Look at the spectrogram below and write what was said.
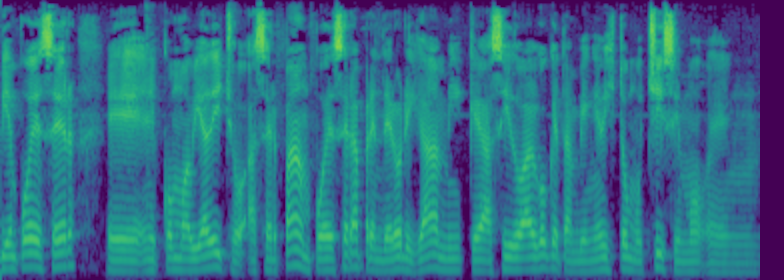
Bien puede ser, eh, como había dicho, hacer pan, puede ser aprender origami, que ha sido algo que también he visto muchísimo en,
